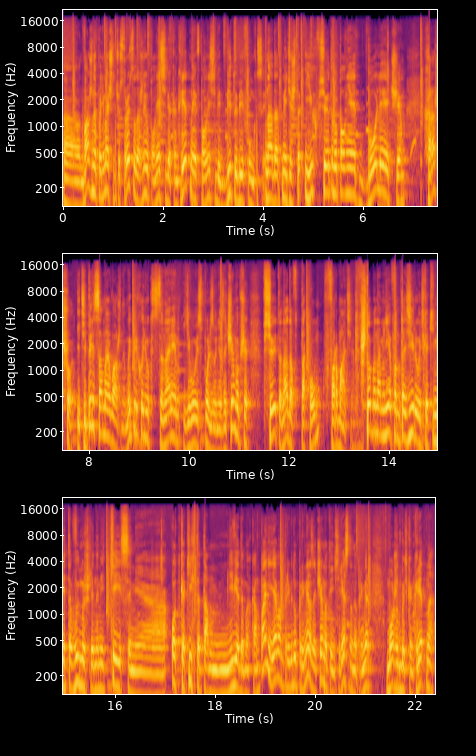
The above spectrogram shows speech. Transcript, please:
Важно понимать, что эти устройства должны выполнять себе конкретные, вполне себе B2B функции. Надо отметить, что их все это это выполняет более чем хорошо. И теперь самое важное, мы переходим к сценариям его использования. Зачем вообще все это надо в таком формате? Чтобы нам не фантазировать какими-то вымышленными кейсами э, от каких-то там неведомых компаний, я вам приведу пример, зачем это интересно, например, может быть конкретно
